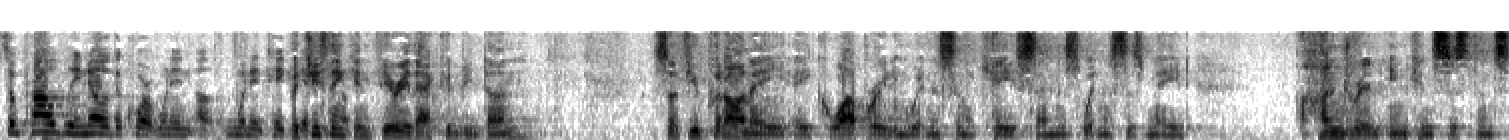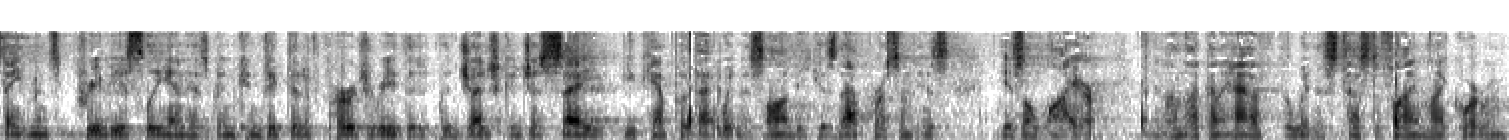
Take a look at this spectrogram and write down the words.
So probably no, the court wouldn't, uh, wouldn't take But you think in theory that could be done? So if you put on a, a cooperating witness in a case and this witness has made a hundred inconsistent statements previously and has been convicted of perjury, the, the judge could just say, you can't put that witness on because that person is, is a liar, and I'm not going to have the witness testify in my courtroom?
